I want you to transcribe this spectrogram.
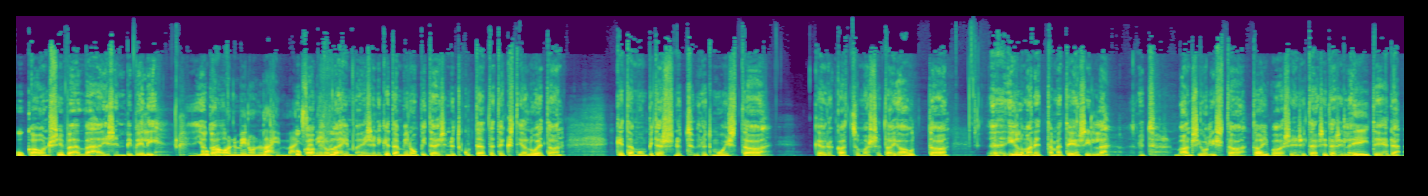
kuka on se vähän vähäisempi veli. Jota, kuka on minun lähimmäiseni. Kuka on minun lähimmäiseni, niin. ketä minun pitäisi nyt, kun tätä tekstiä luetaan, ketä mun pitäisi nyt, nyt muistaa, käydä katsomassa tai auttaa – Eh, ilman, että mä teen sillä nyt ansiolistaa taivaaseen, sitä, sitä sillä ei tehdä.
